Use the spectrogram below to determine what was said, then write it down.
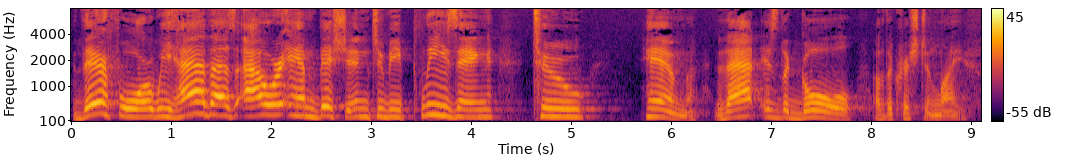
Therefore, we have as our ambition to be pleasing to Him. That is the goal of the Christian life.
